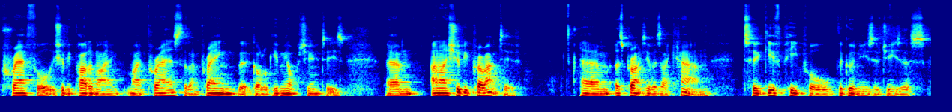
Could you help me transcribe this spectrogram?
prayerful. It should be part of my, my prayers that I'm praying that God will give me opportunities. Um, and I should be proactive, um, as proactive as I can, to give people the good news of Jesus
